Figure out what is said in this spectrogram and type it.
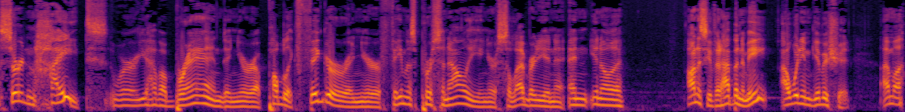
a certain height where you have a brand and you're a public figure and you're a famous personality and you're a celebrity and and you know honestly if it happened to me I wouldn't even give a shit I'm a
